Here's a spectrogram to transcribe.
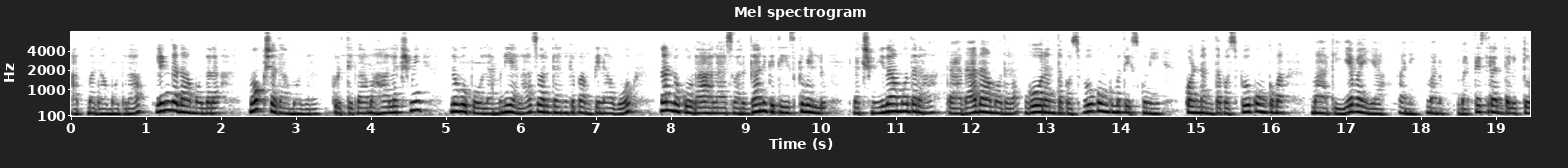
ఆత్మ దామోదర లింగ దామోదర కృతికా మహాలక్ష్మి నువ్వు పోలమ్మని ఎలా స్వర్గానికి పంపినావో నన్ను కూడా అలా స్వర్గానికి తీసుకువెళ్ళు. లక్ష్మీ దామోదర రాధా దామోదర గోరంత పసుపు కుంకుమ తీసుకుని కొండంత పసుపు కుంకుమ మాకియ్యవయ్యా అని మనం భక్తి శ్రద్ధలతో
